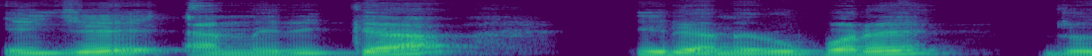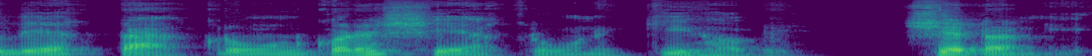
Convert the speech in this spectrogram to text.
এই যে আমেরিকা ইরানের উপরে যদি একটা আক্রমণ করে, সেই আক্রমণে কি হবে? সেটা নিয়ে।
